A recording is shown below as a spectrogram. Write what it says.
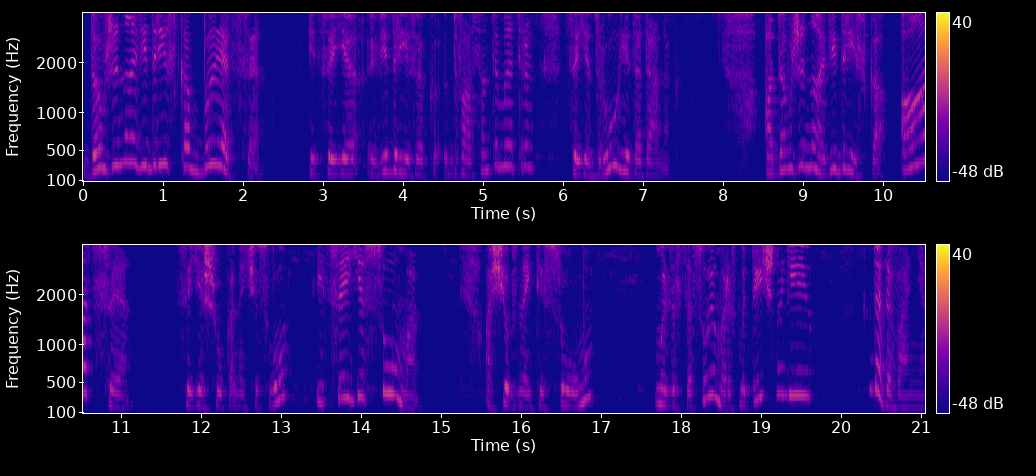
Довжина відрізка БЦ, і це є відрізок 2 см, це є другий доданок. А довжина відрізка АЦ це є шукане число, і це є сума. А щоб знайти суму, ми застосуємо арифметичну дію додавання.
